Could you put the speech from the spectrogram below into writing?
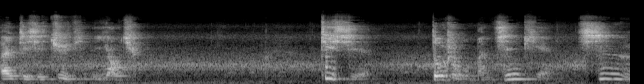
哎这些具体的要求，这些都是我们今天新文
